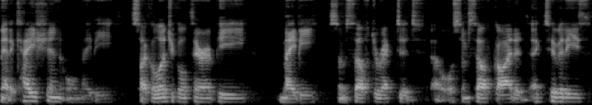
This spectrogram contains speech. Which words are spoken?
medication or maybe psychological therapy, maybe some self directed uh, or some self guided activities,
